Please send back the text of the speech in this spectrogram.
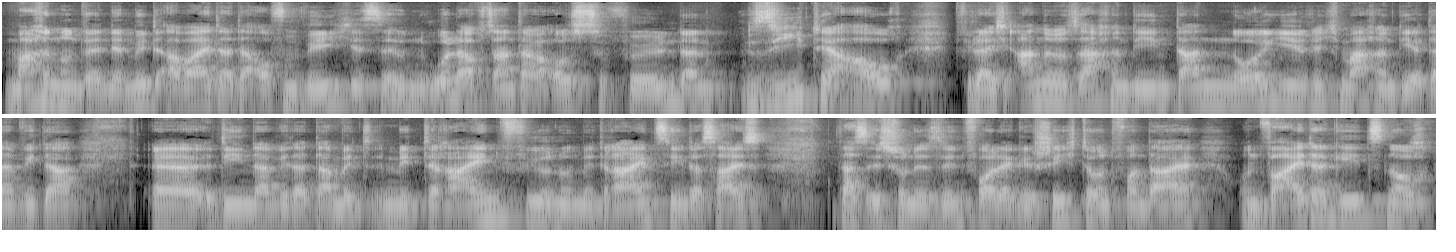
machen und wenn der Mitarbeiter da auf dem Weg ist, einen Urlaubsantrag auszufüllen, dann sieht er auch vielleicht andere Sachen, die ihn dann neugierig machen, die er dann wieder, äh, die ihn dann wieder damit mit reinführen und mit reinziehen. Das heißt, das ist schon eine sinnvolle Geschichte und von daher und weiter geht's noch,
